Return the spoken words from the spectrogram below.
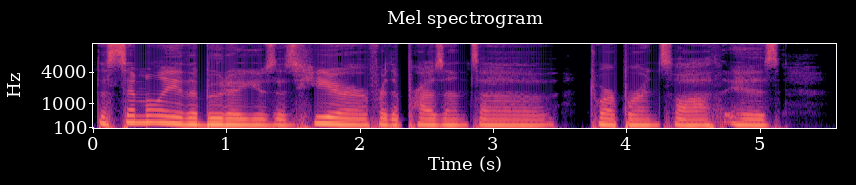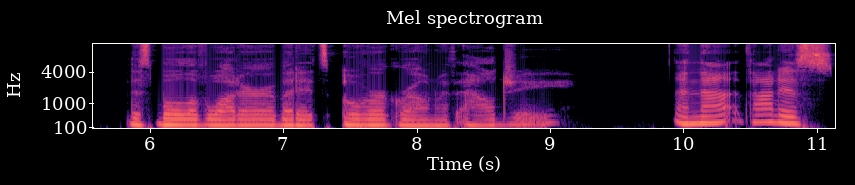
The simile the Buddha uses here for the presence of torpor and sloth is this bowl of water, but it's overgrown with algae. And that that is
